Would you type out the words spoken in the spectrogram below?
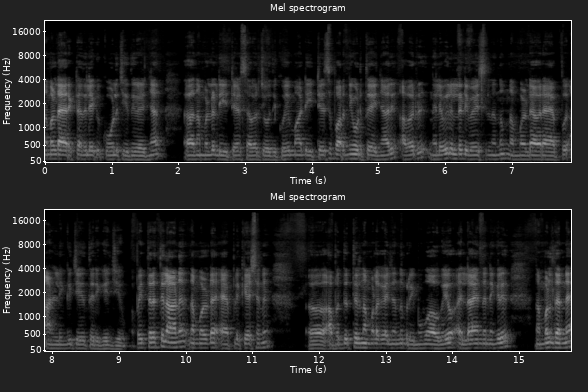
നമ്മൾ ഡയറക്റ്റ് അതിലേക്ക് കോൾ ചെയ്ത് കഴിഞ്ഞാൽ നമ്മളുടെ ഡീറ്റെയിൽസ് അവർ ചോദിക്കുകയും ആ ഡീറ്റെയിൽസ് പറഞ്ഞു കൊടുത്തു കഴിഞ്ഞാൽ അവർ നിലവിലുള്ള ഡിവൈസിൽ നിന്നും നമ്മളുടെ ഒരു ആപ്പ് അൺലിങ്ക് ചെയ്ത് തരികയും ചെയ്യും. അപ്പോൾ ഇത്തരത്തിലാണ് നമ്മളുടെ ആപ്ലിക്കേഷന് അബദ്ധത്തിൽ നമ്മളെ കയ്യിൽ നിന്നും റിമൂവ് ആവുകയോ അല്ല എന്നുണ്ടെങ്കിൽ നമ്മൾ തന്നെ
